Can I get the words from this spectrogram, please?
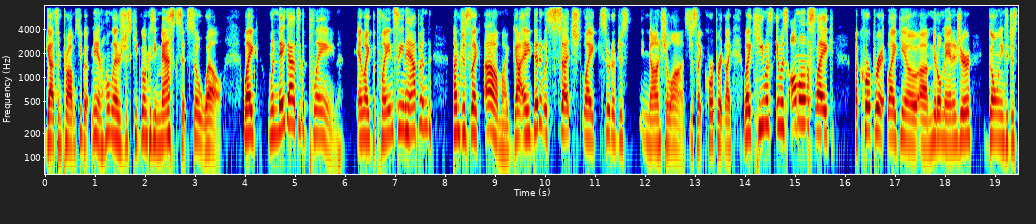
got some problems too, but man, Homelanders just keep going because he masks it so well. Like when they got to the plane and like the plane scene happened, I'm just like, oh my god! And he did it with such like sort of just nonchalance, just like corporate, like like he was. It was almost like a corporate like you know uh, middle manager going to just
